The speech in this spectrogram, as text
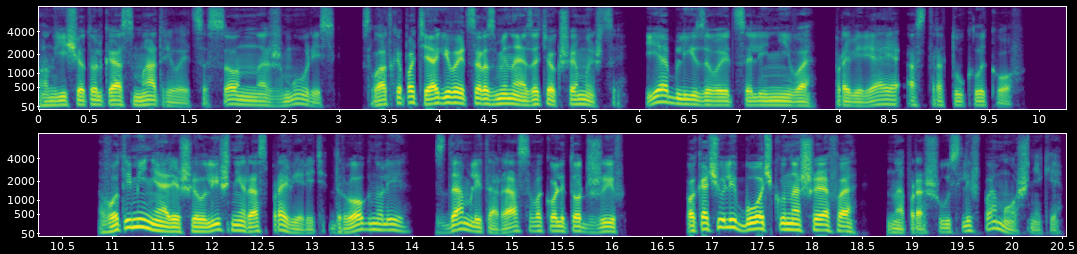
Он еще только осматривается, сонно жмурясь, сладко потягивается, разминая затекшие мышцы, и облизывается лениво, проверяя остроту клыков. Вот и меня решил лишний раз проверить, дрогнули, сдам ли Тарасова, коли тот жив, покачу ли бочку на шефа, напрошусь ли в помощники.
